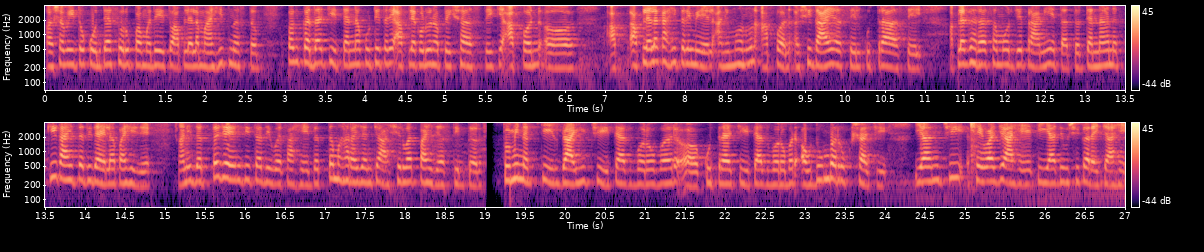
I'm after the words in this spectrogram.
अशा वेळी तो कोणत्या स्वरूपामध्ये येतो आपल्याला माहीत नसतं. पण कदाचित त्यांना कुठेतरी आपल्याकडून अपेक्षा असते की आपण आप आपल्याला काहीतरी मिळेल आणि म्हणून आपण अशी गाय असेल कुत्रा असेल आपल्या घरासमोर जे प्राणी येतात तर त्यांना नक्की काहीतरी द्यायला पाहिजे. आणि दत्त जयंतीचा दिवस आहे. दत्त महाराजांचे आशीर्वाद पाहिजे असतील तर तुम्ही नक्कीच गायीची त्याचबरोबर कुत्र्याची त्याचबरोबर औदुंबर वृक्षाची यांची सेवा जी आहे ती या दिवशी करायची आहे.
